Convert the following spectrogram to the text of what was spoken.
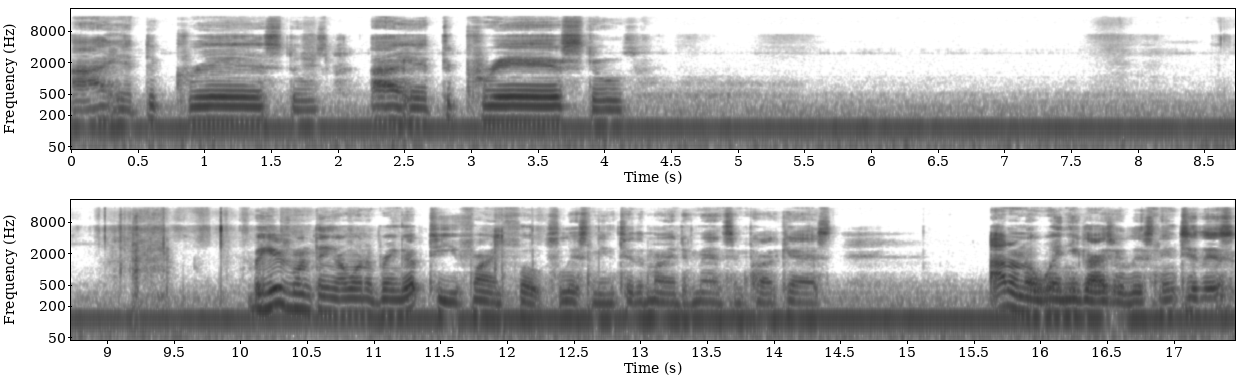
I hit the crystals. I hit the crystals. But here's one thing I want to bring up to you, fine folks listening to the Mind of Mansyn podcast. I don't know when you guys are listening to this,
